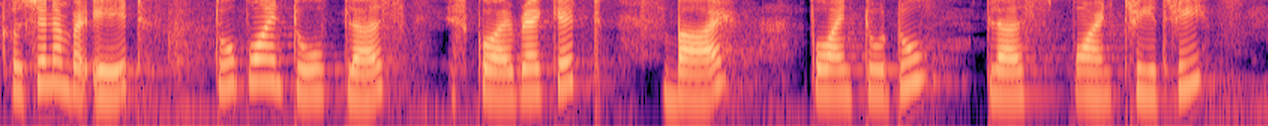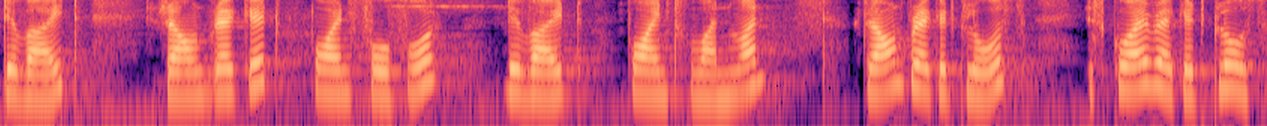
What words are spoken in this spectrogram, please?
Question number 8. 2.2 plus square bracket bar 0.22 plus 0.33 divide round bracket 0.44 divide 0.11 round bracket close square bracket close.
